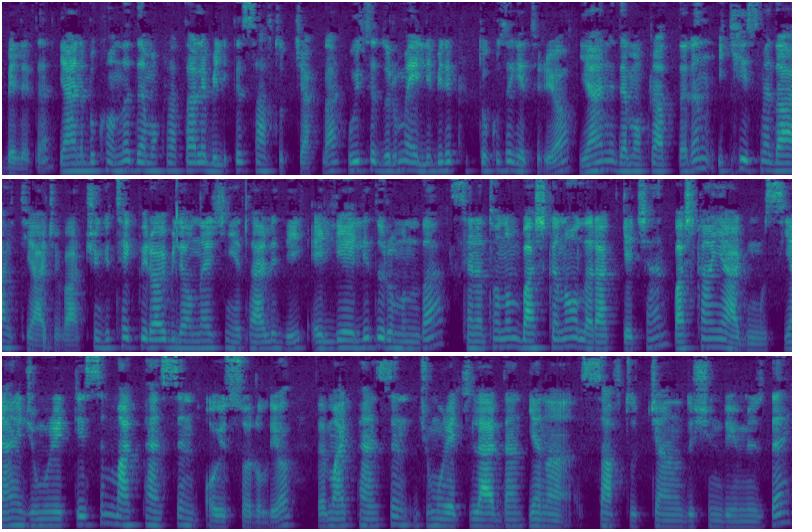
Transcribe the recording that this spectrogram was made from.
belirtti. Yani bu konuda demokratlarla birlikte saf tutacaklar. Bu ise durumu 51'e 49'a getiriyor. Yani demokratların iki isme daha ihtiyacı var. Çünkü tek bir oy bile onlar için yeterli değil. 50-50 durumunda senatonun başkanı olarak geçen başkan yardımcısı yani Cumhuriyetçi isim Mike Pence'in oyu soruluyor ve Mike Pence'in Cumhuriyetçilerden yana saf tutacağını düşündüğümüzde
